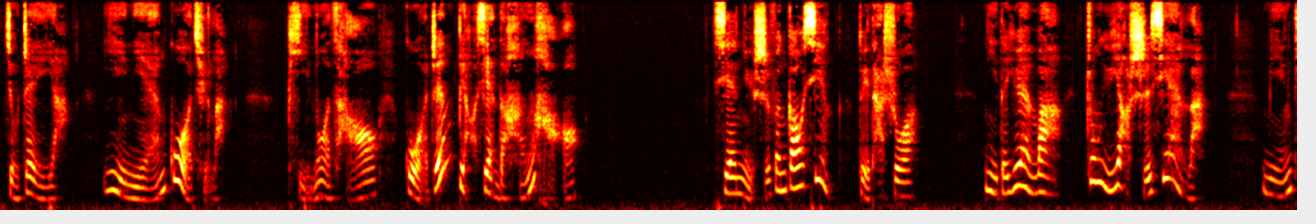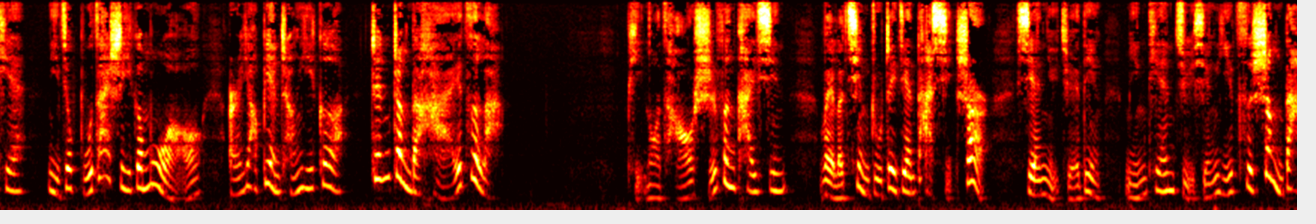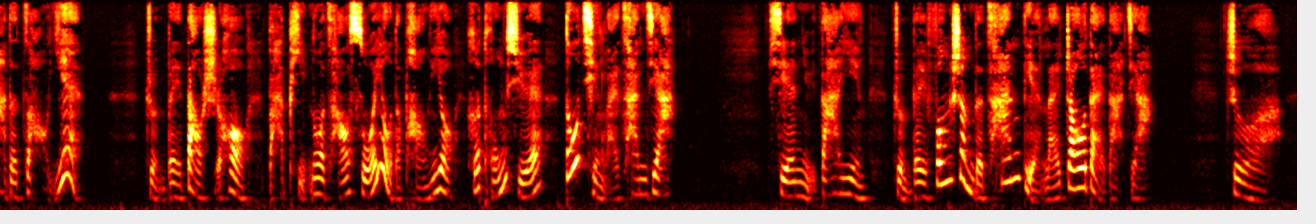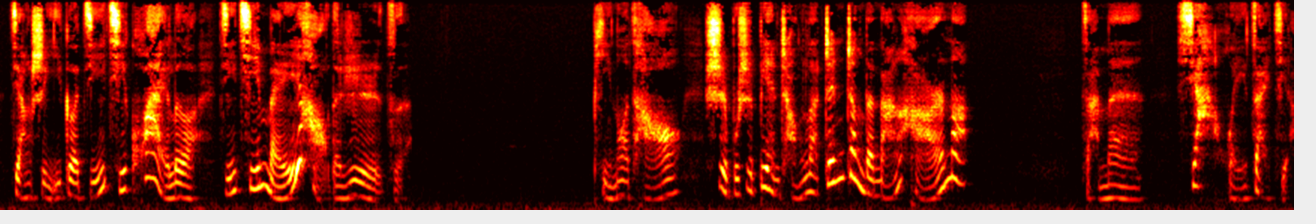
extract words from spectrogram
就这样，一年过去了，匹诺曹果真表现的很好。仙女十分高兴，对他说：“你的愿望终于要实现了，明天。”你就不再是一个木偶，而要变成一个真正的孩子了。匹诺曹十分开心，为了庆祝这件大喜事儿，仙女决定明天举行一次盛大的早宴，准备到时候把匹诺曹所有的朋友和同学都请来参加。仙女答应。准备丰盛的餐点来招待大家，这将是一个极其快乐、极其美好的日子。匹诺曹是不是变成了真正的男孩呢？咱们下回再讲。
